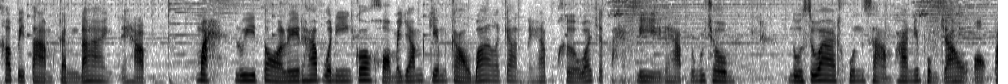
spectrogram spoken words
เข้าไปตามกันได้นะครับมาลุยต่อเลยครับ วันนี้ก็ขอมาย้ำเกมเก่าบ้างแล้วกันนะครับเผื่อว่าจะแตกดีนะครับท่านผู้ชม ดูซิว่าทุน3,000นี่ผมจะเอาออกไป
